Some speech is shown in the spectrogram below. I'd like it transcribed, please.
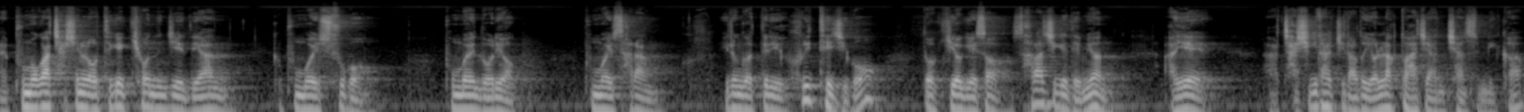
예, 부모가 자신을 어떻게 키웠는지에 대한 그 부모의 수고, 부모의 노력, 부모의 사랑 이런 것들이 흐릿해지고 또 기억에서 사라지게 되면 아예 아, 자식이랄지라도 연락도 하지 않지 않습니까?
